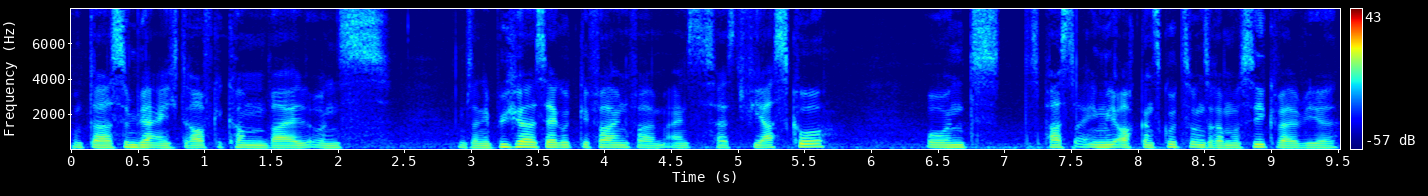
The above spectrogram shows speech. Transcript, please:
Und da sind wir eigentlich drauf gekommen, weil uns seine Bücher sehr gut gefallen, vor allem eins, das heißt Fiasco. Und das passt irgendwie auch ganz gut zu unserer Musik, weil wir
